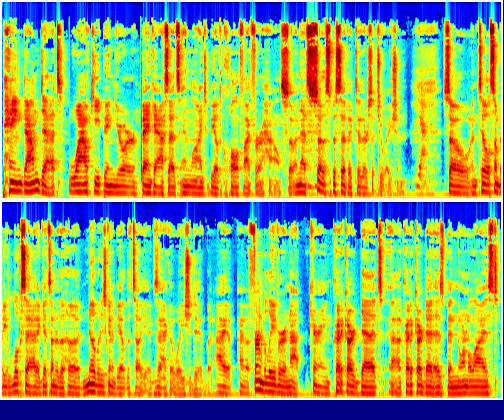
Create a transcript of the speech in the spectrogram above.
paying down debt while keeping your bank assets in line to be able to qualify for a house. So, and that's so specific to their situation. Yeah. So until somebody looks at it, gets under the hood, nobody's going to be able to tell you exactly what you should do. But I, I'm a firm believer in not carrying credit card debt. Uh, credit card debt has been normalized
